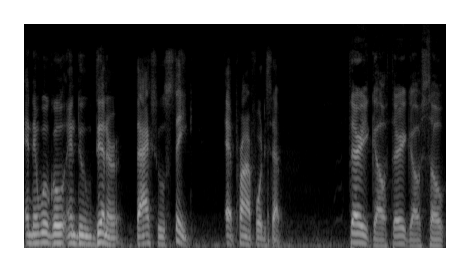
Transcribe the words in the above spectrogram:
and then we'll go and do dinner, the actual steak, at Prime 47. There you go. There you go. So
